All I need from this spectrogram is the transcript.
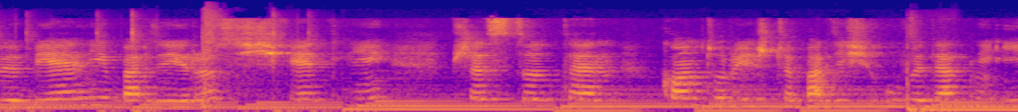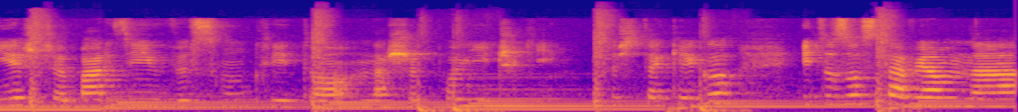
wybieli, bardziej rozświetli, przez co ten kontur jeszcze bardziej się uwydatni i jeszcze bardziej wysmukli to nasze policzki. Coś takiego i to zostawiam na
